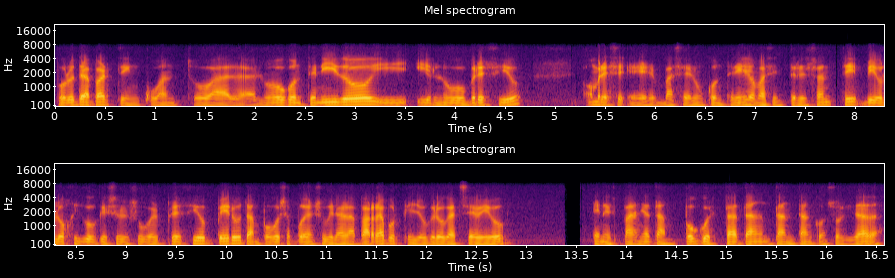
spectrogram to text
Por otra parte, en cuanto al, nuevo contenido y el nuevo precio, Hombre, eh, va a ser un contenido más interesante. Veo lógico que se le suba el precio, pero tampoco se pueden subir a la parra porque yo creo que HBO en España tampoco está tan, tan, tan consolidada.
